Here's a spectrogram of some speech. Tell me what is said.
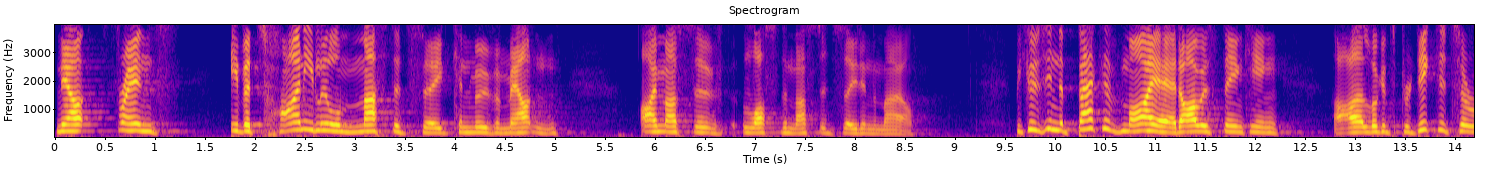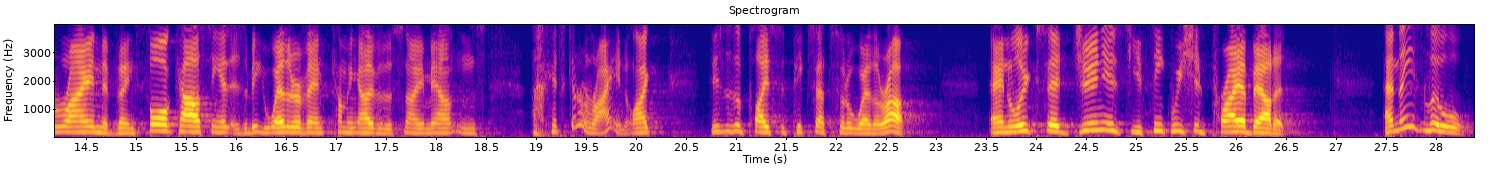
Now, friends, if a tiny little mustard seed can move a mountain, I must have lost the mustard seed in the mail. Because in the back of my head, I was thinking, oh, look, it's predicted to rain. They've been forecasting it. There's a big weather event coming over the Snowy Mountains. It's going to rain. Like, this is a place that picks that sort of weather up. And Luke said, Juniors, do you think we should pray about it? And these little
